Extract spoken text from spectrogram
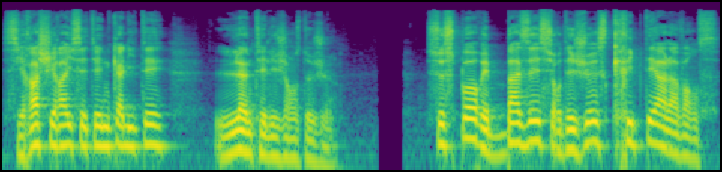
Si Rashi Rice était une qualité, l'intelligence de jeu. Ce sport est basé sur des jeux scriptés à l'avance,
